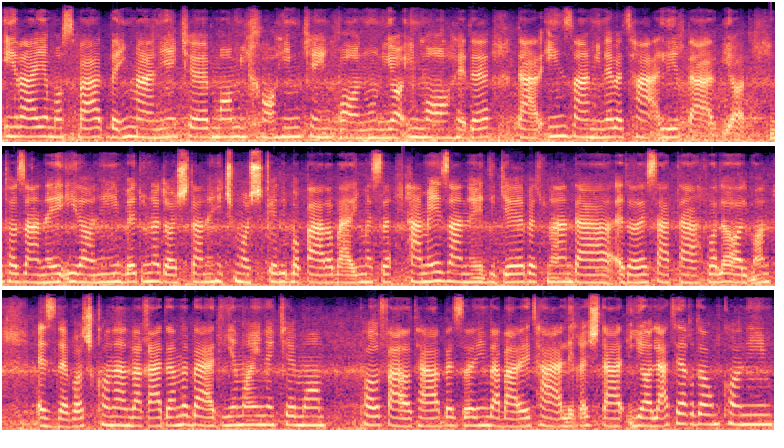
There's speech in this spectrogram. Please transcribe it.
این رأی مثبت به این معنیه که ما می‌خواهیم که این قانون یا این معاهده در این زمینه به تعلیق در بیاد. تا زنه ایرانی بدون داشتن هیچ مشکلی با برابری مثل همه زنهای دیگه بتونن در اداره ثبت احوال آلمان ازدواج کنن. و قدم بعدی ما اینه که ما پا فراتر بذاریم و برای تعلیقش در ایالت اقدام کنیم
